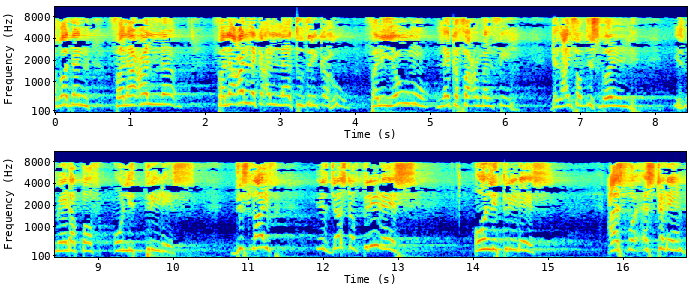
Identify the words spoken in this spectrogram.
غدا فلعل فلعلك ألا تدركه فاليوم لك فاعمل فيه The life of this world is made up of only three days. This life is just of three days. Only three days. As for yesterday,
